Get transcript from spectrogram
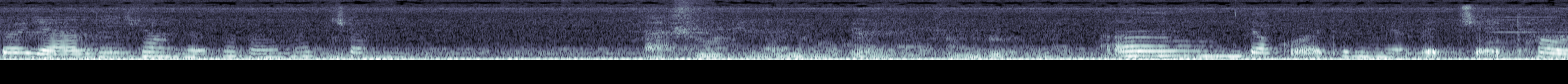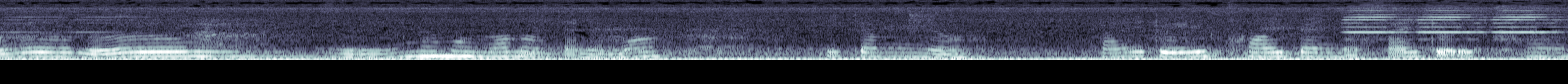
đồ giá lý ra nữa rồi nó chân ta xuống thì nó một cái là không được ờ cho của tôi nhiều biết trẻ thôi rồi rồi nó mong mong mà tại này mong cái trong nhở phải đuổi khói ra nhở phải đuổi khói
